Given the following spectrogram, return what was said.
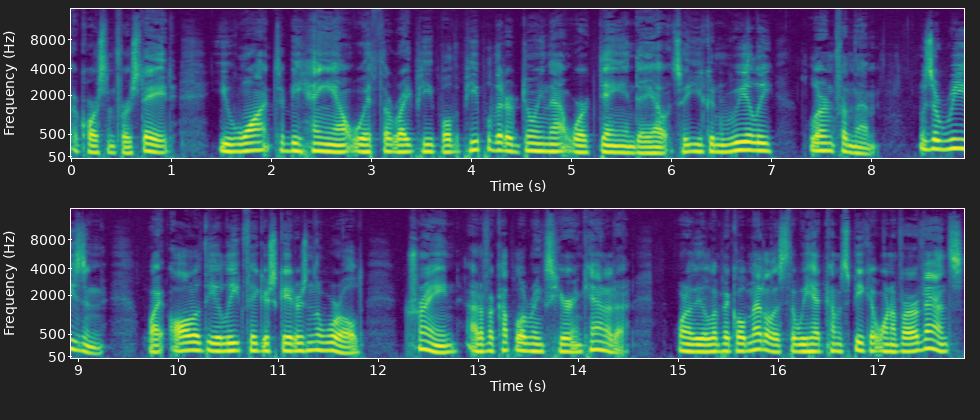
a course in first aid. You want to be hanging out with the right people, the people that are doing that work day in, day out, so you can really learn from them. It was a reason why all of the elite figure skaters in the world train out of a couple of rinks here in Canada. One of the Olympic gold medalists that we had come speak at one of our events,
